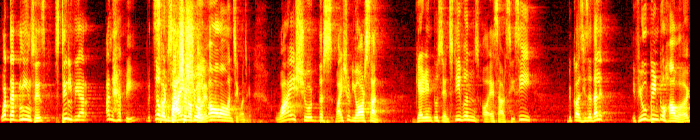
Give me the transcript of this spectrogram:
What that means is still we are unhappy with No, some but why should, of one, Dalit. one, one, one second, one second. Why should, this, why should your son get into St. Stephen's or SRCC because he's a Dalit? If you've been to Harvard,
